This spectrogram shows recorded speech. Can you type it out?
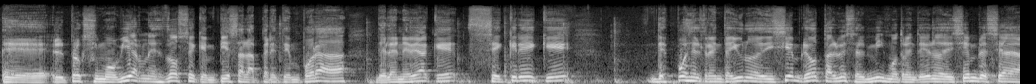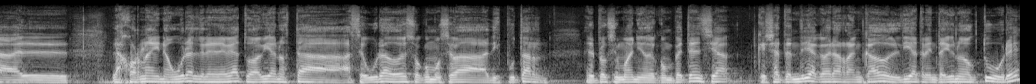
eh, el próximo viernes 12 que empieza la pretemporada de la NBA que se cree que después del 31 de diciembre o tal vez el mismo 31 de diciembre sea la jornada inaugural de la NBA, todavía no está asegurado eso, cómo se va a disputar el próximo año de competencia, que ya tendría que haber arrancado el día 31 de octubre,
